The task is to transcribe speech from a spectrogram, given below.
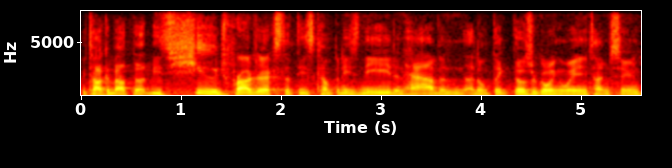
we talk about the these huge projects that these companies need and have, and I don't think those are going away anytime soon.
